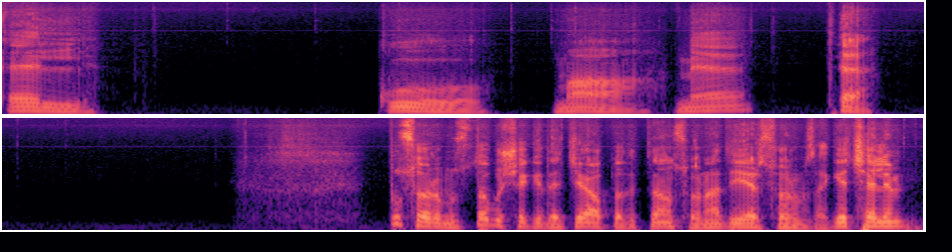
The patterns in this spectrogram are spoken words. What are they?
El gumamete. Bu sorumuzu da bu şekilde cevapladıktan sonra diğer sorumuza geçelim.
